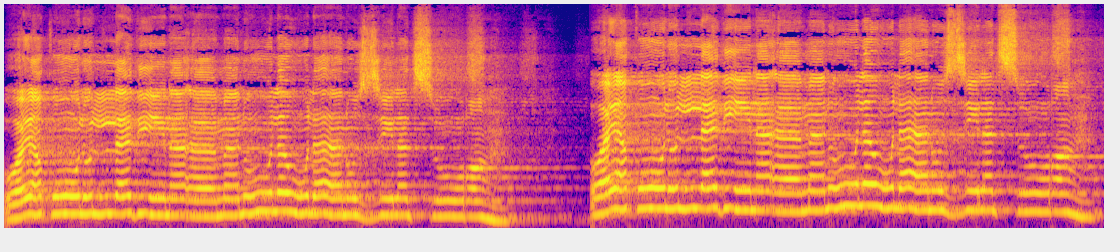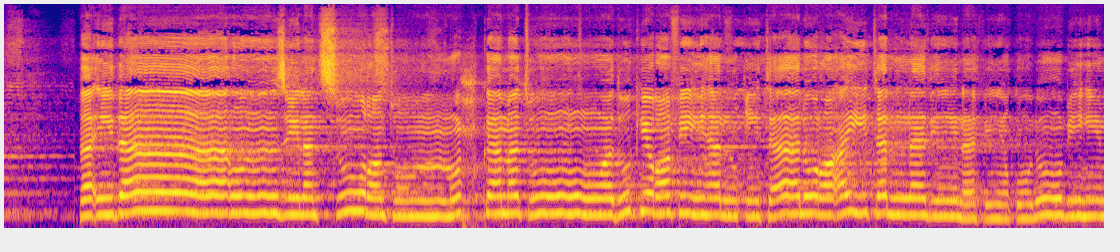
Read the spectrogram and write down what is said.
ويقول الذين آمنوا لولا نزلت سورة ويقول الذين آمنوا لولا نزلت سورة. فإذا أنزلت سورة محكمة وذكر فيها القتال رأيت الذين في قلوبهم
